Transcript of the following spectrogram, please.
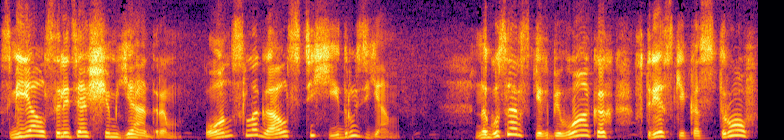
смеялся летящим ядром. Он слагал стихи друзьям. На гусарских бивуаках, в треске костров,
